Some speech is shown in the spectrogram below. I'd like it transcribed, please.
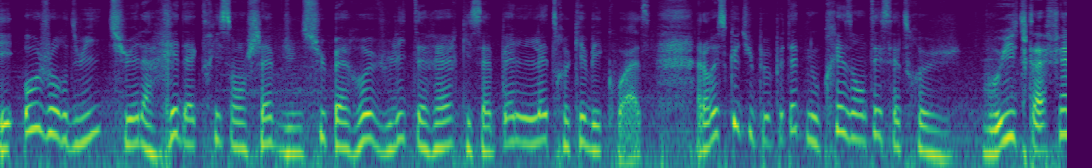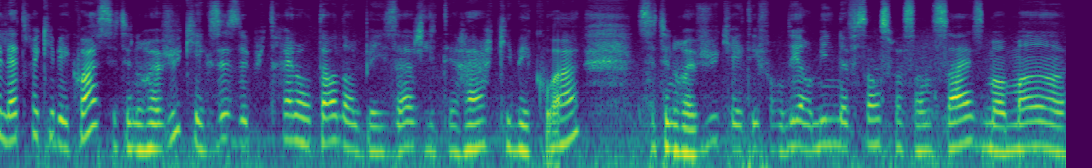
Et aujourd'hui, tu es la rédactrice en chef d'une super revue littéraire qui s'appelle Lettres québécoises. Alors est-ce que tu peux peut-être nous présenter cette revue? Oui, tout à fait. Lettres québécoises, c'est une revue qui existe depuis très longtemps dans le paysage littéraire québécois. C'est une revue qui a été fondée en 1976, moment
